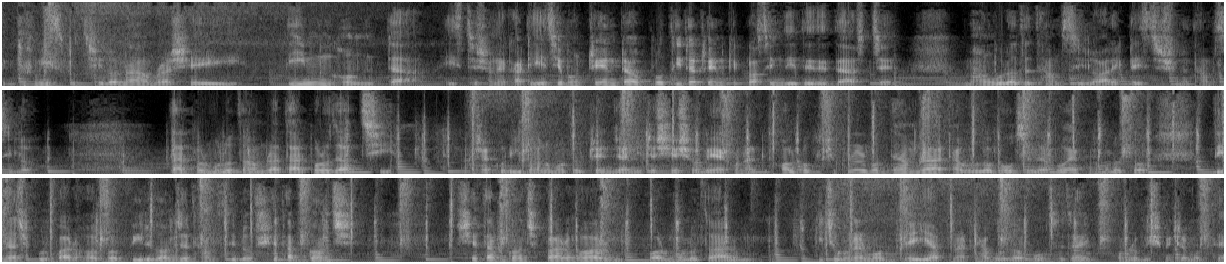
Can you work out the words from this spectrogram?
একদমই স্মুথ ছিল না। আমরা সেই তিন ঘণ্টা স্টেশনে কাটিয়েছি এবং ট্রেনটাও প্রতিটা ট্রেনকে ক্রসিং দিতে দিতে আসছে। ভাঙ্গুরাতে থামছিল, আরেকটা স্টেশনে থামছিল। তারপর মূলত আমরা তারপরও যাচ্ছি। আশা করি ভালো মতো ট্রেন জার্নিটা শেষ হবে। এখন আর অল্প কিছুক্ষণের মধ্যে আমরা ঠাকুরগাঁও পৌঁছে যাব। এখন মূলত দিনাজপুর পার হওয়ার পর পীরগঞ্জে থামছিল, সেতাবগঞ্জ। সেতাবগঞ্জ পার হওয়ার পর মূলত আর কিছুক্ষণের মধ্যেই আপনার ঠাকুরগাঁও পৌঁছে যায়, পনেরো বিশ মিনিটের মধ্যে।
